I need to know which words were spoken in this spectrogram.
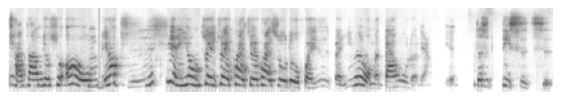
船方就说：“哦，我们要直线用最最快最快速度回日本，因为我们耽误了两天。”这是第四次。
